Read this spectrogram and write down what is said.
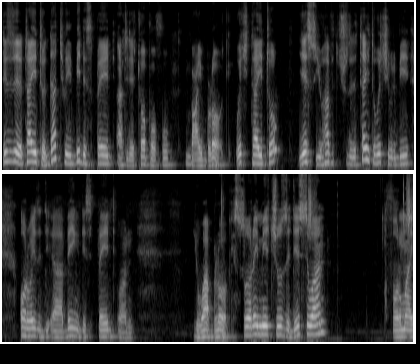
This is the title that will be displayed at the top of my blog. Which title? Yes you have to choose the title which will be always uh, being displayed on your blog. So let me choose this one for my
